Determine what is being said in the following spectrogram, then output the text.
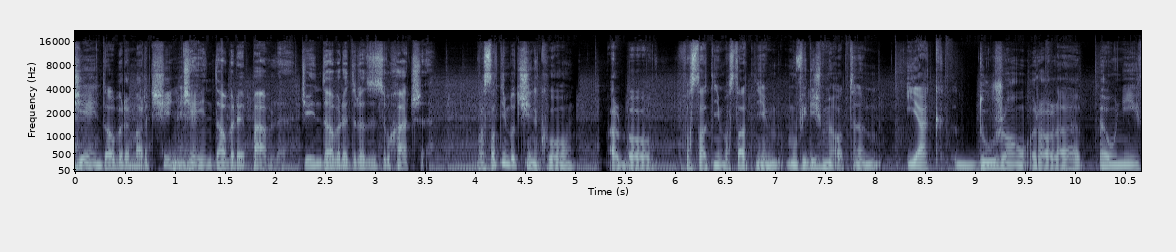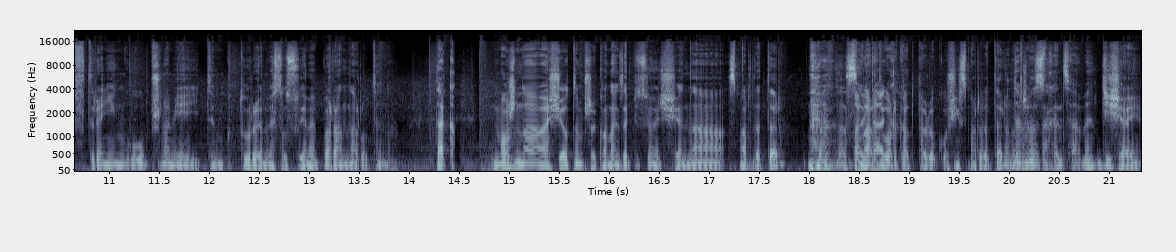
Dzień dobry Marcinie. Dzień dobry Pawle. Dzień dobry drodzy słuchacze. W ostatnim odcinku, albo w ostatnim ostatnim, mówiliśmy o tym, jak dużą rolę pełni w treningu, przynajmniej tym, który my stosujemy, poranna rutyna. Tak. Można się o tym przekonać, zapisując się na Smart Letter, na smartworkout.pl ukośnik Smart Letter. Do czego zachęcamy. Dzisiaj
